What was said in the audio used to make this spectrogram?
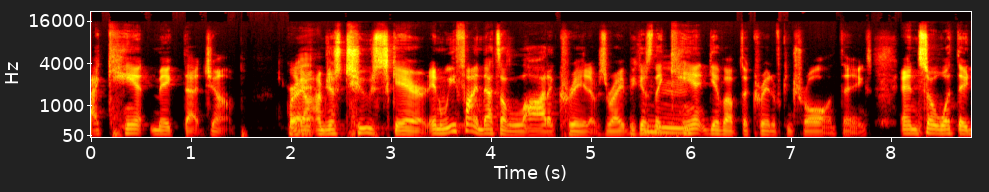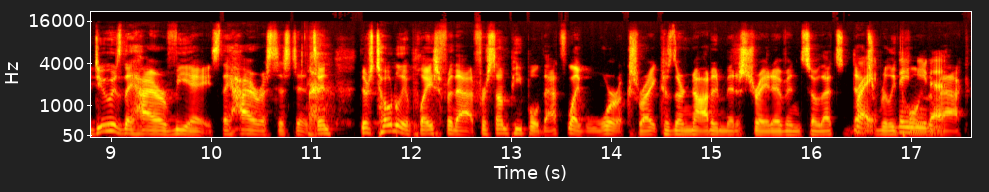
I can't make that jump. Like, Right. I'm just too scared. And we find that's a lot of creatives, right? Because they Mhm. can't give up the creative control on things. And so what they do is they hire VAs, they hire assistants. And there's totally a place for that. For some people, that's like works, right? Because they're not administrative. And so that's that's Right. really They pulling them it. back.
